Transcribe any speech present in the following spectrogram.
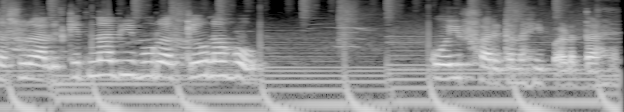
ससुराल कितना भी बुरा क्यों ना हो, कोई फ़र्क नहीं पड़ता है।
